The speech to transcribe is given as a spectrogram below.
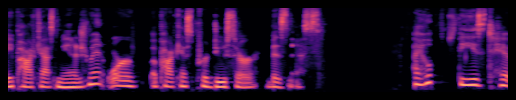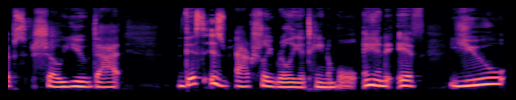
a podcast management or a podcast producer business. I hope these tips show you that this is actually really attainable. And if you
